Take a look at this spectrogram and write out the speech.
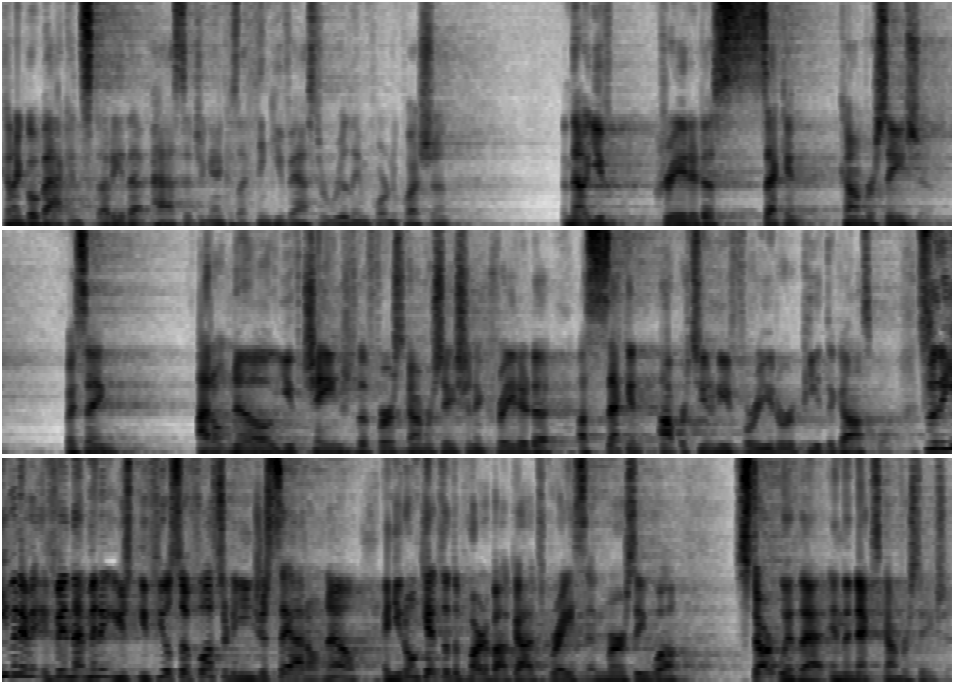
can I go back and study that passage again because I think you've asked a really important question? And now you've created a second conversation by saying, I don't know, you've changed the first conversation and created a, a second opportunity for you to repeat the gospel. So that even if, if in that minute you, you feel so flustered and you just say, I don't know, and you don't get to the part about God's grace and mercy, well, start with that in the next conversation.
